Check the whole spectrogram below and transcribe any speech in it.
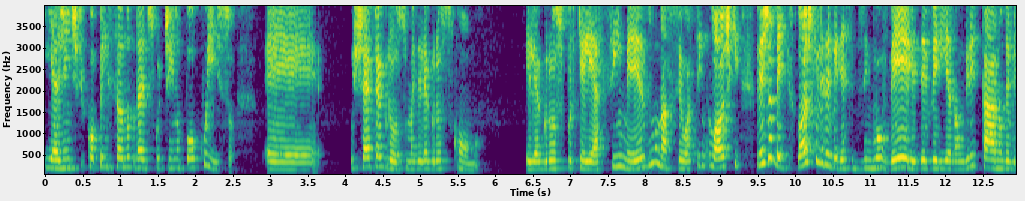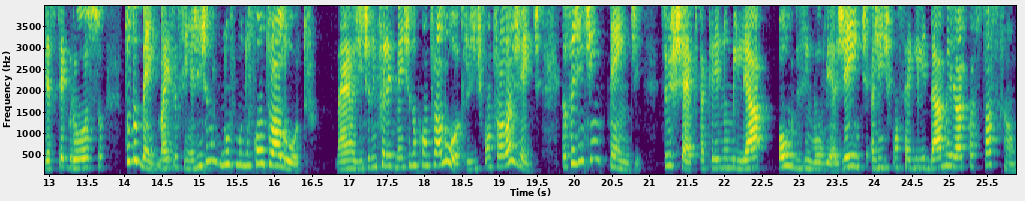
e a gente ficou pensando, né, discutindo um pouco isso. É, o chefe é grosso, mas ele é grosso como? Ele é grosso porque ele é assim mesmo, nasceu assim. Lógico que, veja bem, lógico que ele deveria se desenvolver, ele deveria não gritar, não deveria ser grosso, tudo bem, mas assim, a gente não, não, não controla o outro, né? A gente, infelizmente, não controla o outro, a gente controla a gente. Então, se a gente entende se o chefe está querendo humilhar ou desenvolver a gente, a gente consegue lidar melhor com a situação.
